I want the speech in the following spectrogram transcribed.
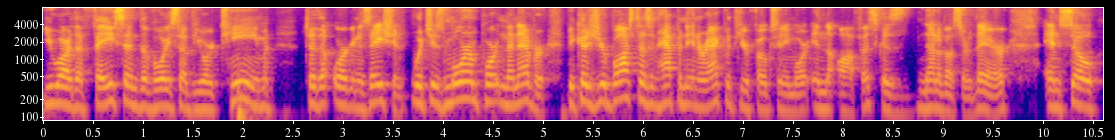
you are the face and the voice of your team to the organization, which is more important than ever because your boss doesn't happen to interact with your folks anymore in the office because none of us are there. And so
